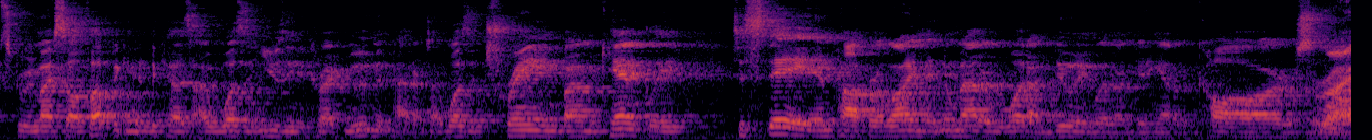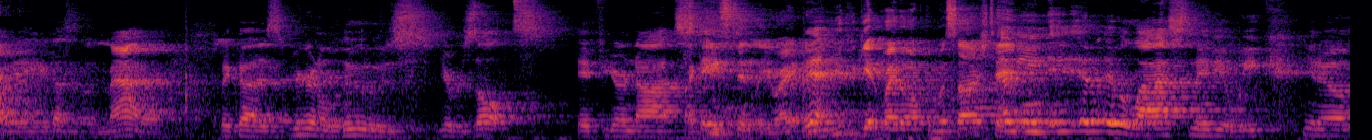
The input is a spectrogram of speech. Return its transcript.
screwing myself up again because I wasn't using the correct movement patterns. I wasn't trained biomechanically to stay in proper alignment no matter what I'm doing, whether I'm getting out of a car or squatting, right. it doesn't really matter because you're gonna lose your results if you're not like instantly, right? Yeah. I mean, you could get right off the massage table. I mean, it, will it'll last maybe a week. You know,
